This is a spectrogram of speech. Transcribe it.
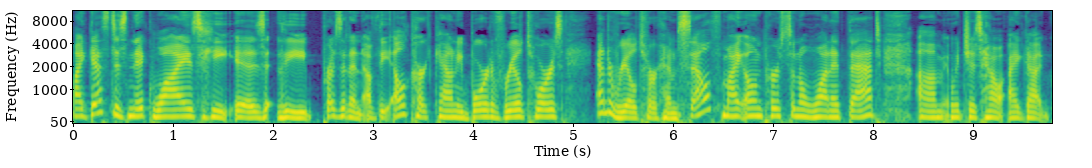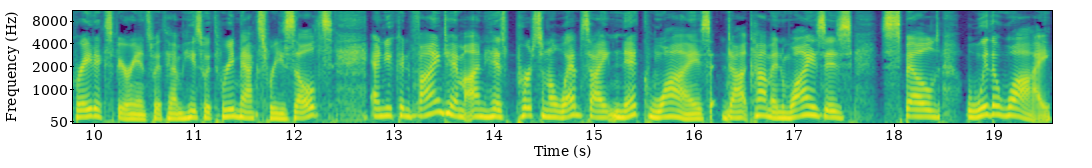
My guest is Nic Wyse. He is the president of the Elkhart County Board of Realtors and a realtor himself. My own personal one at that, um, which is how I got great experience with him. He's with Remax Results, and you can find him on his personal website, nicwyse.com. And Wyse is spelled with a Y,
